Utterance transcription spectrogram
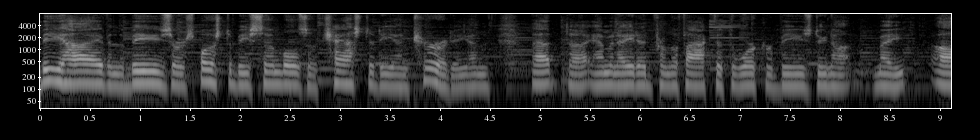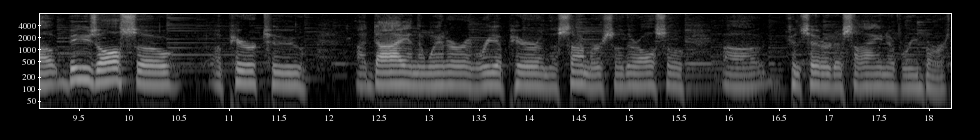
beehive and the bees are supposed to be symbols of chastity and purity, and that uh, emanated from the fact that the worker bees do not mate. Uh, bees also appear to uh, die in the winter and reappear in the summer, so they're also uh, considered a sign of rebirth.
